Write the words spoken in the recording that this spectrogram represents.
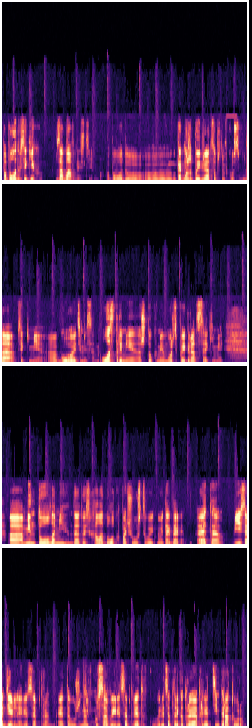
По поводу всяких забавностей по поводу, э, как можно поиграть собственным вкусом. Да, всякими э, го, этими самыми острыми штуками, можете поиграть с всякими э, ментолами, да, то есть холодок почувствовать, ну и так далее. Это есть отдельные рецепторы, это уже не вкусовые рецепторы, это рецепторы, которые определяют температуру.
